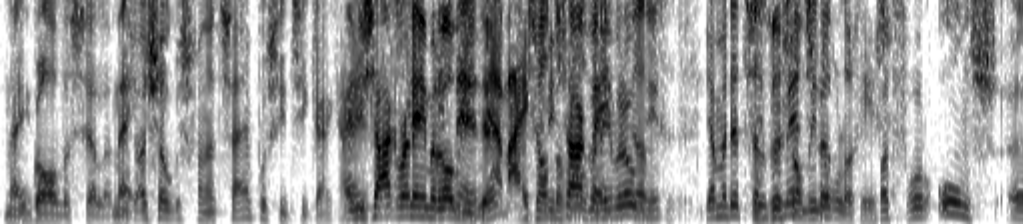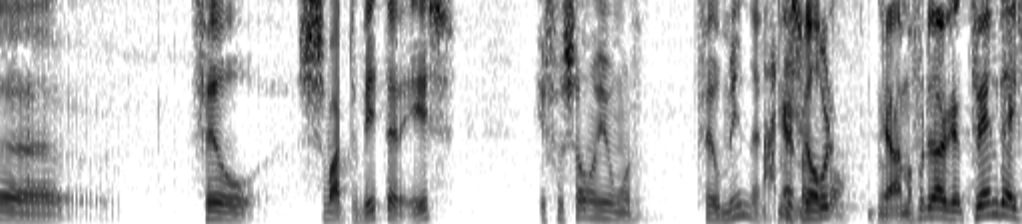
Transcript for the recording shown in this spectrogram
Nee. Ugalde zelf. Nee. Dus als je ook eens vanuit zijn positie kijkt. hij die zaakwaarnemer ook niet, hè? Ja, maar hij zal Die zaakwaarnemer weten ook dat, niet. Ja, maar dat, dat Rusland in oorlog is. Wat voor ons eh, veel zwart-witter is, is voor zo'n jongen veel minder. Maar Ja, het is maar wel... voor, ja, maar voor de duidelijkheid, Twente heeft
